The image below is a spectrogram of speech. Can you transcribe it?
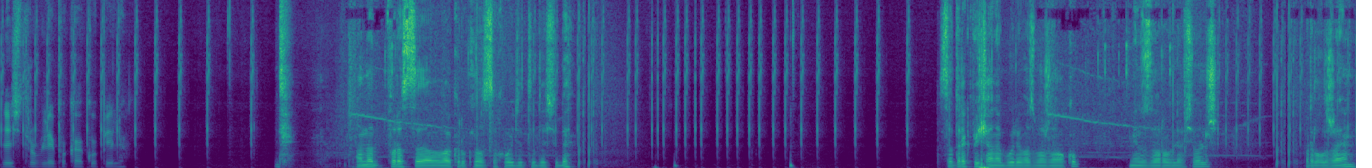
10 рублей пока купили. Она просто вокруг носа ходит туда-сюда. Сотрек песчаной бури, возможно, окуп. Минус 2 рубля всего лишь. Продолжаем.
